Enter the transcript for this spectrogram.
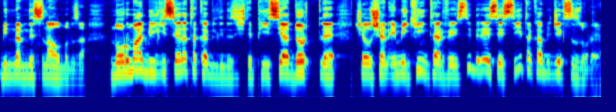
bilmem nesini almanıza. Normal bilgisayara takabildiğiniz işte PCI 4 ile çalışan M2 interfeysli bir SSD'yi takabileceksiniz oraya.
